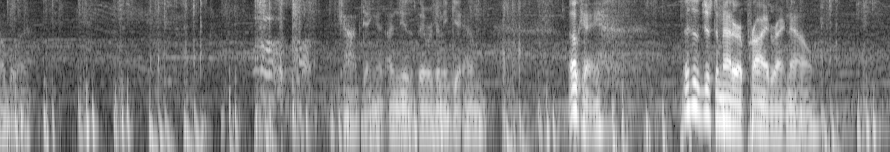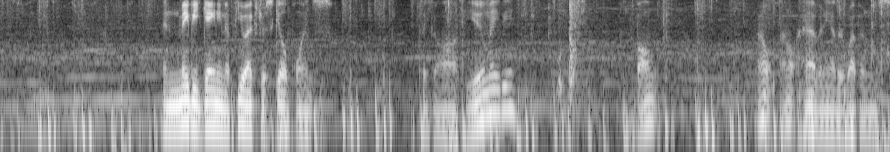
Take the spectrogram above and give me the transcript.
Oh boy. God dang it. I knew that they were going to get him. Okay. This is just a matter of pride right now. And maybe gaining a few extra skill points. Pick off you, maybe? Bonk. I don't I don't have any other weapons.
